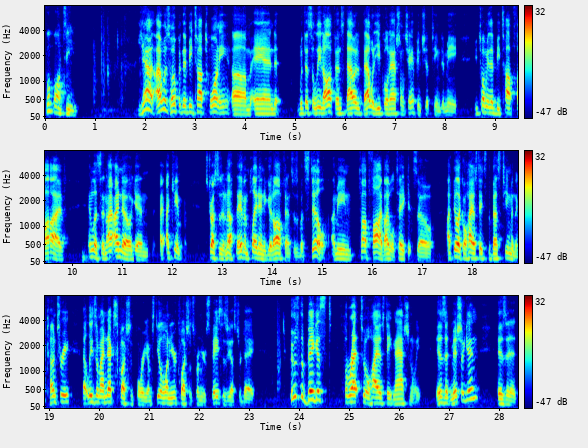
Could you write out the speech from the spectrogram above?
football team. Yeah, I was hoping they'd be top 20. Um, and with this elite offense, that would that would equal a national championship team to me. You told me they'd be top five. And listen, I, I know again, I, I can't stress it enough. They haven't played any good offenses, but still, I mean, top five, I will take it. So I feel like Ohio State's the best team in the country. That leads to my next question for you. I'm stealing one of your questions from your spaces yesterday. Who's the biggest threat to Ohio State nationally? Is it Michigan? Is it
